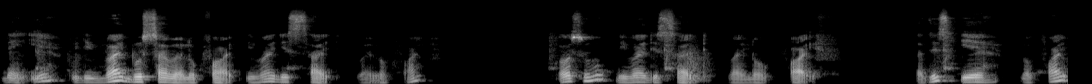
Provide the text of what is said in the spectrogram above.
Then here, we divide both sides by log 5. Divide this side by log 5. Also, divide this side by log 5. That this here, log 5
